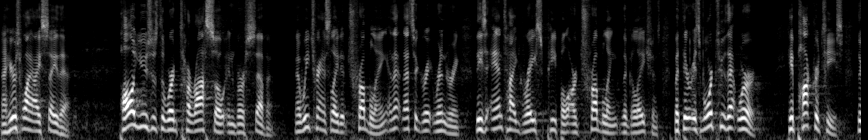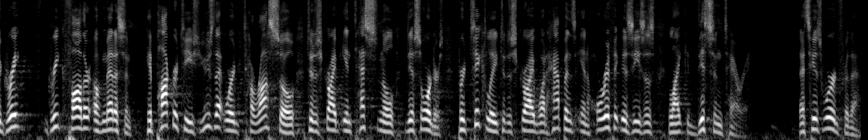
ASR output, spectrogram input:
Now, here's why I say that. Paul uses the word tarasso in verse 7. Now, we translate it troubling, and that, that's a great rendering. These anti grace people are troubling the Galatians. But there is more to that word. Hippocrates, the great Greek father of medicine, Hippocrates used that word tarasso to describe intestinal disorders, particularly to describe what happens in horrific diseases like dysentery. That's his word for that.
